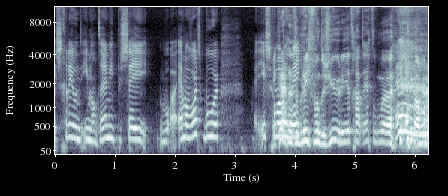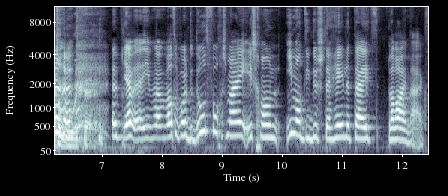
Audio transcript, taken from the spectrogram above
schreeuwend iemand, hè? Niet per se... Emma Wortboer is Ik krijg een net een brief van de jury. Het gaat echt om eh. Het- ja, eh, wat er wordt bedoeld volgens mij is gewoon iemand die dus de hele tijd lawaai maakt.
